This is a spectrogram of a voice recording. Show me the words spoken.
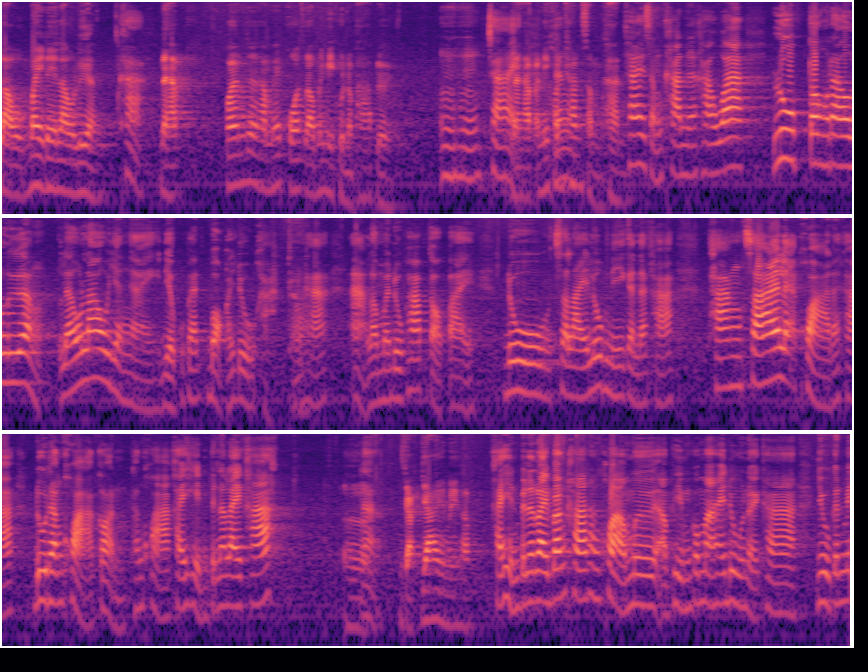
เราไม่ได้เล่าเรื่องค่ะนะครับ เพราะฉะนั้นจะทำให้โพสต์เราไม่มีคุณภาพเลยอือฮึใช่นะครับอันนี้ค่อนข้างสำคัญ ใช่สำคัญนะคะว่ารูปต้องเล่าเรื่องแล้วเล่ายังไง เดี๋ยวครูแพทย์บอกให้ดูค่ะครับนะคะอะเรามาดูภาพต่อไป ดูสไลด์รูปนี้กันนะคะ ทางซ้ายและขวานะคะ ดูทางขวาก่อนทางขวาใครเห็นเป็นอะไรคะเอ่อน่ะอยากย่ายไหมครับ ใครเห็นเป็นอะไรบ้างคะทางขวามืออะพิมพ์เข้ามาให้ดูหน่อยค่ะ อยู่กันไหม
